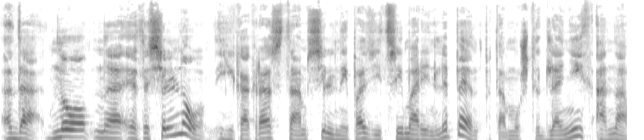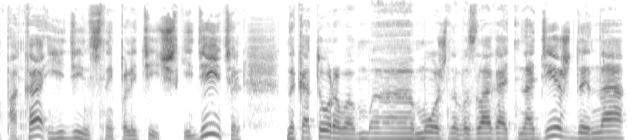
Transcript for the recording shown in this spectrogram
Да, но э, это сильно. И как раз там сильны позиции Марин Ле Пен, потому что для них она пока единственный политический деятель, на которого э, можно возлагать надежды на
